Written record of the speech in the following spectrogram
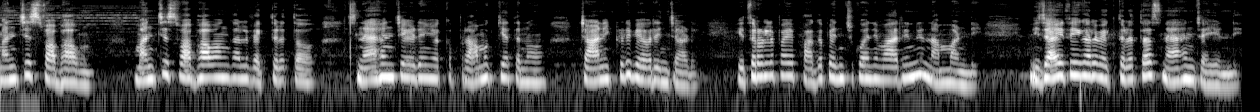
మంచి స్వభావం. మంచి స్వభావం గల వ్యక్తులతో స్నేహం చేయడం యొక్క ప్రాముఖ్యతను చాణక్యుడు వివరించాడు. ఇతరులపై పగ పెంచుకొని వారిని నమ్మండి. నిజాయితీ గల వ్యక్తులతో స్నేహం చేయండి.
